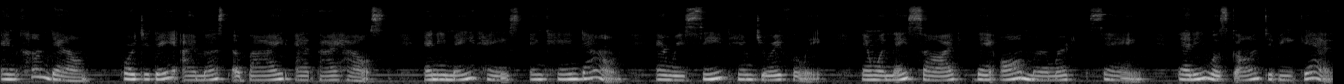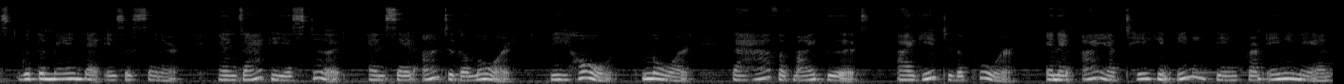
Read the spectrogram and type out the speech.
and come down, for today I must abide at thy house. And he made haste and came down, and received him joyfully. And when they saw it, they all murmured, saying, That he was gone to be guest with the man that is a sinner. And Zacchaeus stood and said unto the Lord, Behold, Lord, the half of my goods I give to the poor. And if I have taken anything from any man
